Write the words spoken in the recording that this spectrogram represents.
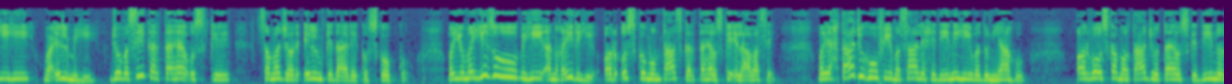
ہی و علم ہی جو وسیع کرتا ہے اس کے سمجھ اور علم کے دائرے کو اسکوپ کو وہ یومیز بھی عنغیر ہی اور اس کو ممتاز کرتا ہے اس کے علاوہ سے وہ یحتاج ہو فی مسالح دینی ہی وہ دنیا ہو اور وہ اس کا محتاج ہوتا ہے اس کے دین اور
